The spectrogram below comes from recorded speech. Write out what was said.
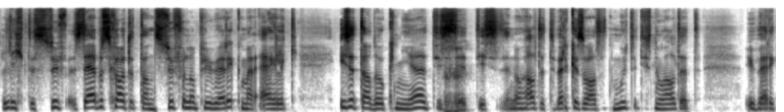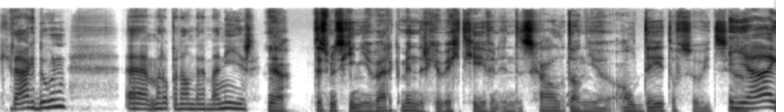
ligt te suffen. Zij beschouwt het dan suffen op je werk, maar eigenlijk is het dat ook niet. Hè. Het, is, uh-huh. het is nog altijd werken zoals het moet. Het is nog altijd je werk graag doen, uh, maar op een andere manier. Ja. Het is misschien je werk minder gewicht geven in de schaal dan je al deed of zoiets. Ja, ja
